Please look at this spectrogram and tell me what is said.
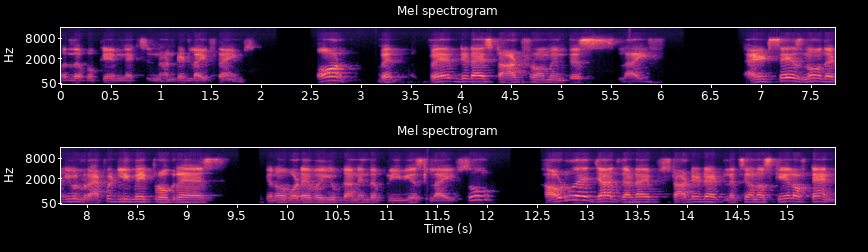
Matlab, okay next in 100 lifetimes. Or where, where did i start from in this life? And it says no that you'll rapidly make progress you know whatever you've done in the previous life. So how do i judge that i started at let's say on a scale of 10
